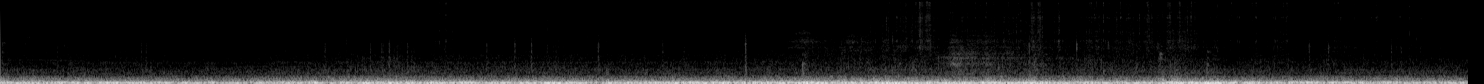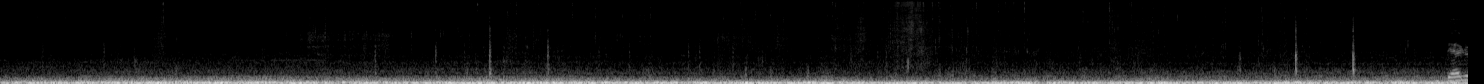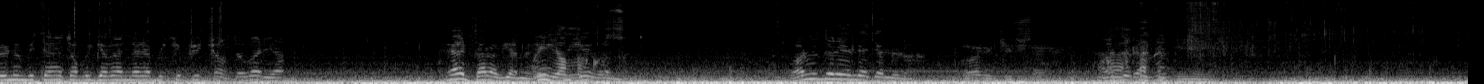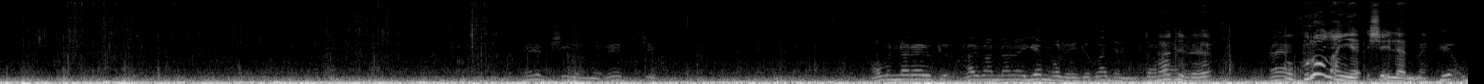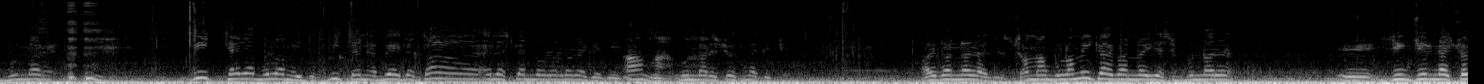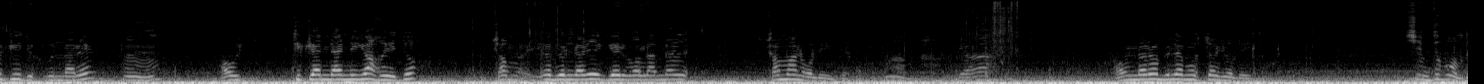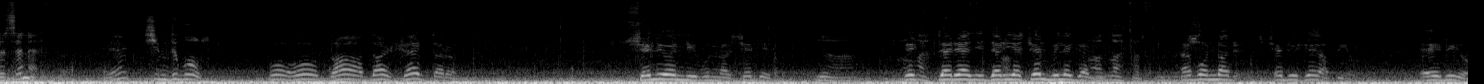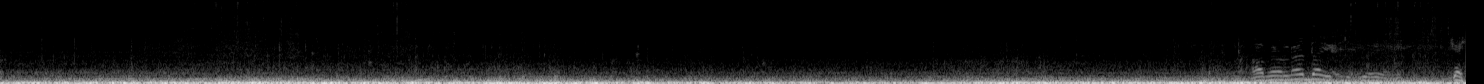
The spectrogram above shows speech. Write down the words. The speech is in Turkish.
Delünün bir tane topu gevenlere bir kibrit çaksa var ya. Her taraf yanır. Ay, hiçbir Allah şey korusun. Var mıdır elle delil ha? Var iki üç tane. Vardır ama. Hepsi yanır, hepsi. Ha bunlara, hayvanlara yem oluyordu kadın. Hadi be. He, Bu kuru olan ye- şeyler mi? he, bunlar Bir tane bulamıyorduk. Bir tane böyle ta Elesken'in oralara gidiyorduk. Allah Allah. Bunları sökmek için. Hayvanlara saman bulamayız hayvanlar yesin. Bunları e, zincirine söküyorduk bunları. Hı. O tikenlerini yakıyorduk. Sam, öbürleri geri kalanları saman oluyordu. Allah. Ya onlara bile muhtaç oluyorduk. Şimdi bol desene. E? Şimdi bol. O, o dağ, dağ, her taraf. Seli önlüğü bunlar, seli. Ya. Hiç Allah, derya, derya sel bile gelmiyor. Allah tarafından. Hep onlar seli şey yapıyor. Eğiliyor. Haberler de e, e,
